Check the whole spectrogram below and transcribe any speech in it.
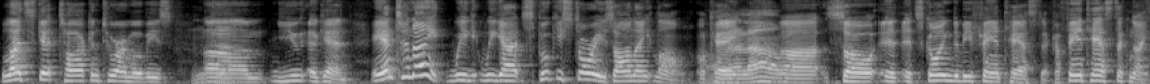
Let's get talking to our movies. Um, you again, and tonight we we got spooky stories all night long. Okay, All night long. Uh, so it, it's going to be fantastic. A fantastic night.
